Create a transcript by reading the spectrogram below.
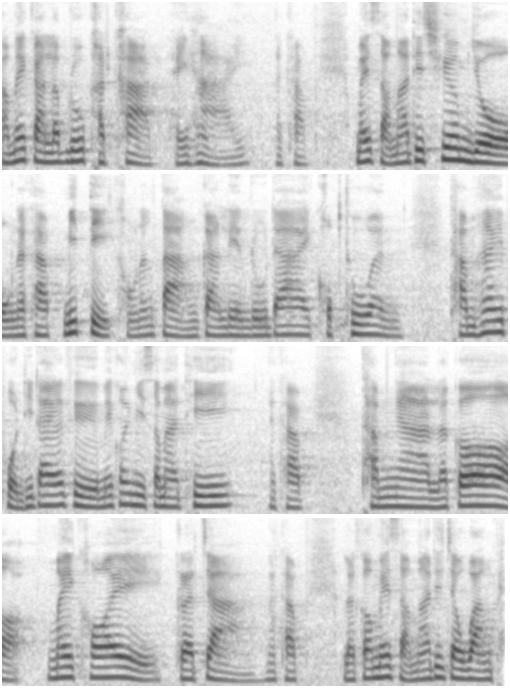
ทำให้การรับรู้ขาดขาดหายหายนะครับไม่สามารถที่เชื่อมโยงนะครับมิติของต่างๆของการเรียนรู้ได้ครบถ้วนทำให้ผลที่ได้ก็คือไม่ค่อยมีสมาธินะครับทำงานแล้วก็ไม่ค่อยกระจ่างนะครับแล้วก็ไม่สามารถที่จะวางแผ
